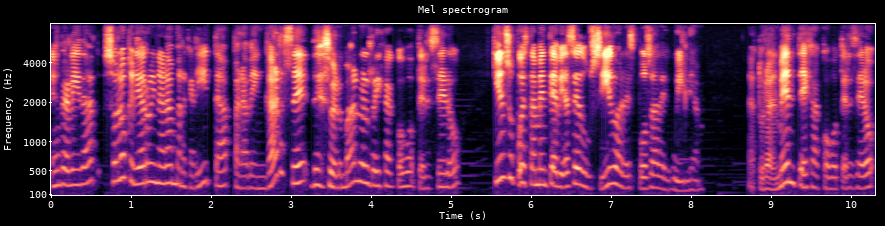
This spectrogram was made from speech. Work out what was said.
en realidad solo quería arruinar a Margarita para vengarse de su hermano el rey Jacobo III, quien supuestamente había seducido a la esposa de William. Naturalmente, Jacobo III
